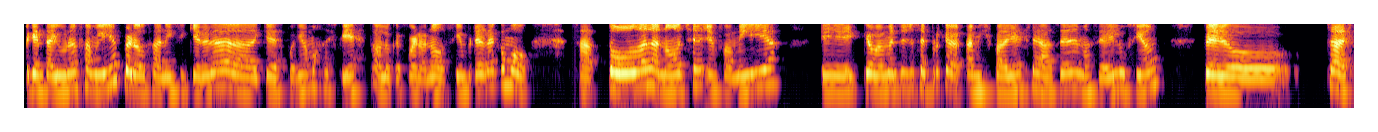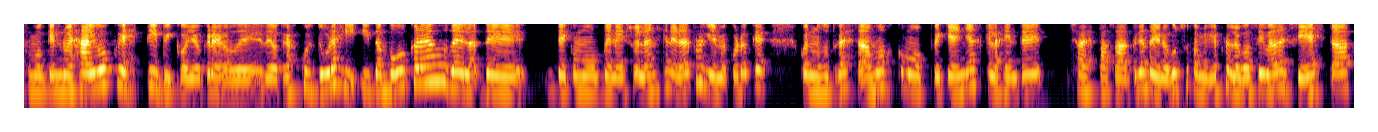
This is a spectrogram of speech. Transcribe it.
31 en familia, pero o sea, ni siquiera era que después íbamos de fiesta o lo que fuera, no, siempre era como, o sea, toda la noche en familia, que obviamente yo sé porque a mis padres les hace demasiada ilusión, pero ¿sabes? Como que no es algo que es típico, yo creo, de, de otras culturas y, y, tampoco creo de, la, de, de, como Venezuela en general, porque yo me acuerdo que cuando nosotras estábamos como pequeñas, que la gente, ¿sabes? Pasaba 31 con su familia, pero luego se iba de fiesta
